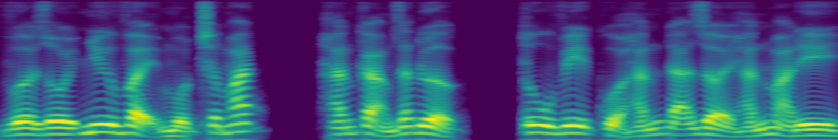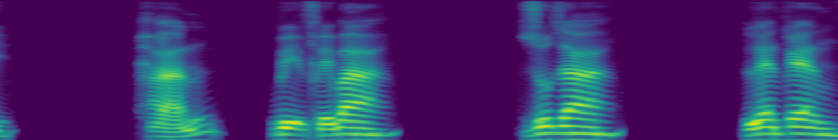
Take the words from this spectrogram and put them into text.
Vừa rồi như vậy một chớp mắt, hắn cảm giác được, tu vi của hắn đã rời hắn mà đi. Hắn, bị phế ba. Rút ra. Len keng.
